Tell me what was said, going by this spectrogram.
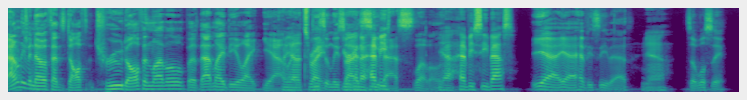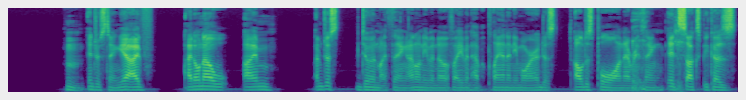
I don't Gotcha. even know if that's dolphin true dolphin level, but that might be like yeah, Oh, yeah, like that's right. Decently sized gonna sea bass level. Yeah, heavy sea bass. yeah, yeah, heavy sea bass. Yeah. So we'll see. Hmm. Interesting. Yeah, I've I don't know. I'm I'm just doing my thing. I don't even know if I even have a plan anymore. I just I'll just pull on everything. it sucks because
